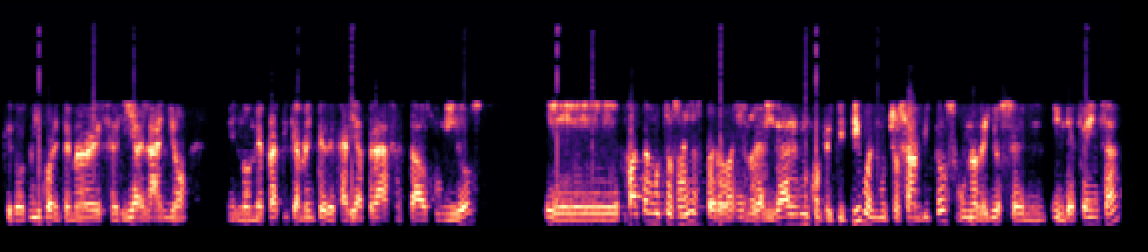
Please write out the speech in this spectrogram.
que 2049 sería el año en donde prácticamente dejaría atrás a Estados Unidos. faltan muchos años, pero en realidad es muy competitivo en muchos ámbitos, uno de ellos en, en defensa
